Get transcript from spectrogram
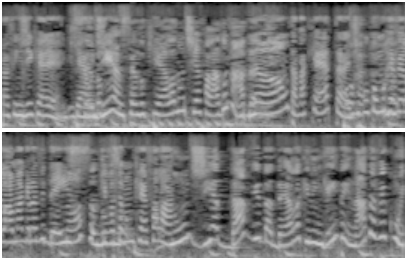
pra fingir que é, que é o sendo, dia? Sendo que ela não tinha falado nada. Não, tava quieta. Porra, tipo, como revelar uma gravidez Nossa, que num- você não quer falar. Num dia da vida dela que ninguém tem nada a ver com isso,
